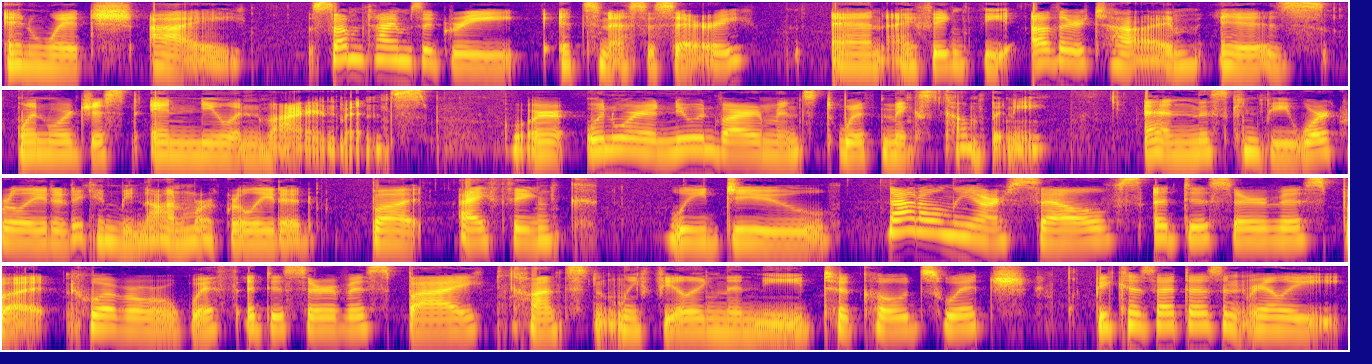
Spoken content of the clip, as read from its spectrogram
in which I sometimes agree it's necessary. And I think the other time is when we're just in new environments, or when we're in new environments with mixed company. And this can be work related, it can be non work related. But I think we do not only ourselves a disservice, but whoever we're with a disservice by constantly feeling the need to code switch because that doesn't really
